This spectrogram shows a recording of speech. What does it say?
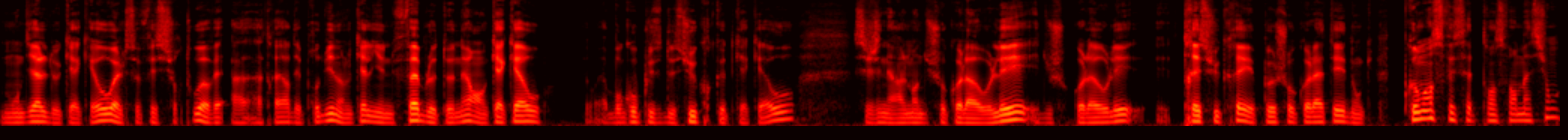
mondiale de cacao, elle se fait surtout à, travers des produits dans lesquels il y a une faible teneur en cacao. Il y a beaucoup plus de sucre que de cacao. C'est généralement du chocolat au lait et du chocolat au lait très sucré et peu chocolaté. Donc, comment se fait cette transformation?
